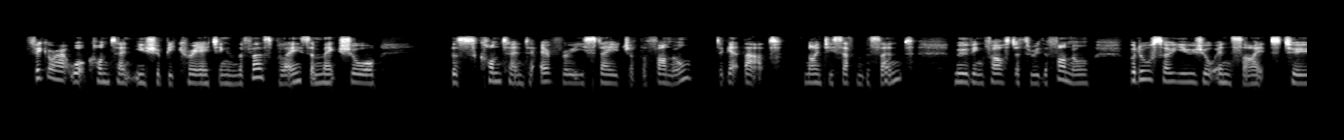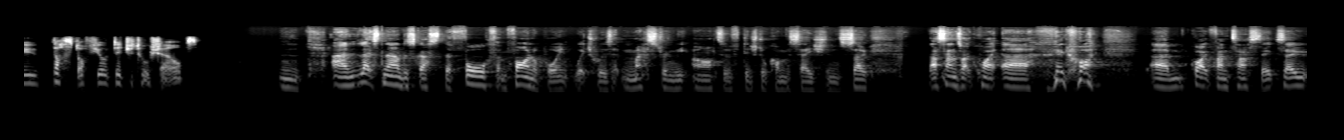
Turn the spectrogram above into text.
figure out what content you should be creating in the first place, and make sure this content at every stage of the funnel to get that 97% moving faster through the funnel, but also use your insights to dust off your digital shelves. Mm. And let's now discuss the fourth and final point, which was mastering the art of digital conversations. So that sounds like quite uh, quite um, quite fantastic. So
